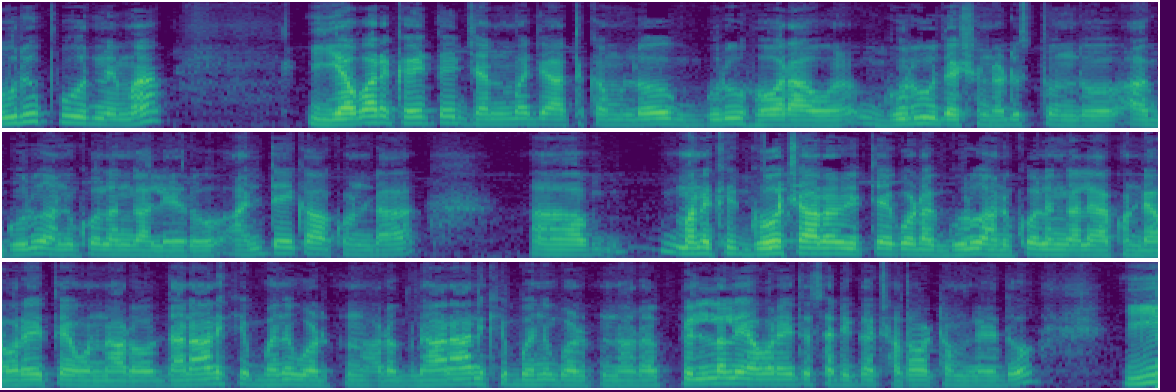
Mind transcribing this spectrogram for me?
గురు పూర్ణిమ ఎవరికైతే జన్మజాతకంలో గురు హోరా గురువు దశ నడుస్తుందో ఆ గురు అనుకూలంగా లేరు అంతేకాకుండా మనకి గోచార రీత్యా కూడా గురువు అనుకూలంగా లేకుండా ఎవరైతే ఉన్నారో ధనానికి ఇబ్బంది పడుతున్నారో జ్ఞానానికి ఇబ్బంది పడుతున్నారో పిల్లలు ఎవరైతే సరిగ్గా చదవటం లేదో ఈ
